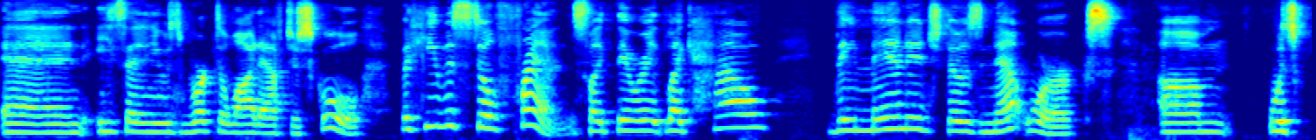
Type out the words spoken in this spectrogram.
and he said he was worked a lot after school but he was still friends like they were like how they manage those networks um, was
